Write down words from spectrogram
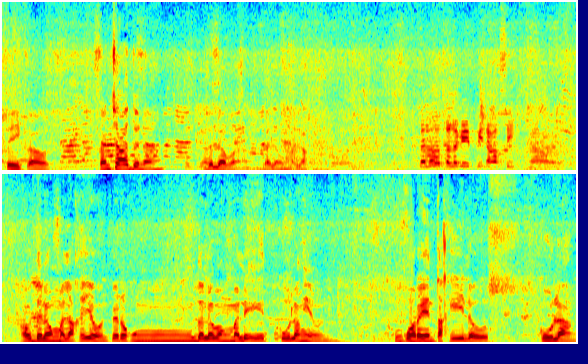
take out. Tansyado na. Dalawa. Dalawang malaki. Dalawa talaga yung pinaka-safe na. Oh, dalawang malaki yon Pero kung dalawang maliit, kulang yon Kung 40 kilos, kulang.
